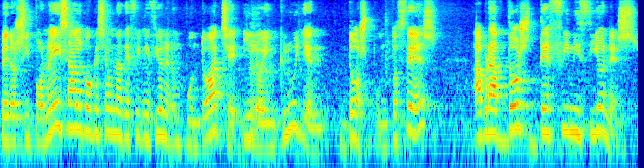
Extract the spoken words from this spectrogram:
Pero si ponéis algo que sea una definición en un punto H y lo incluyen dos Cs, habrá dos definiciones.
